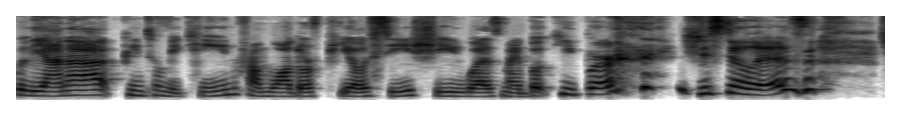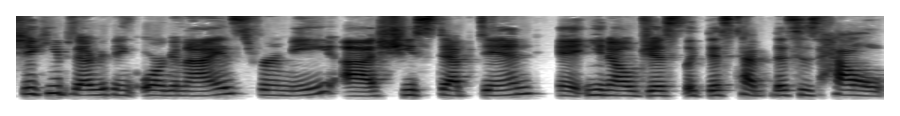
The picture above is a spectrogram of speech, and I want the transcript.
Juliana Pinto Miquin from Waldorf POC. She was my bookkeeper. she still is. She keeps everything organized for me. Uh, she stepped in. It, you know, just like this type. This is how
